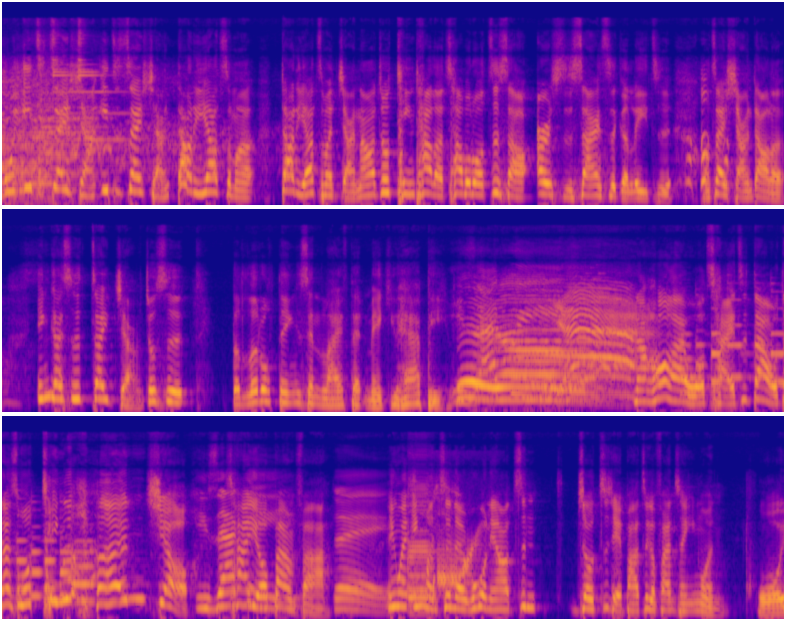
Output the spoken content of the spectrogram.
我一直在想，一直在想，到底要怎么，到底要怎么讲，然后就听他了差不多至少二十三四个例子，我再想到了，应该是在讲就是 the little things in life that make you happy。那后来我才知道，但是我听了很久才有办法。对，因为英文真的，如果你要真就直接把这个翻成英文，我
